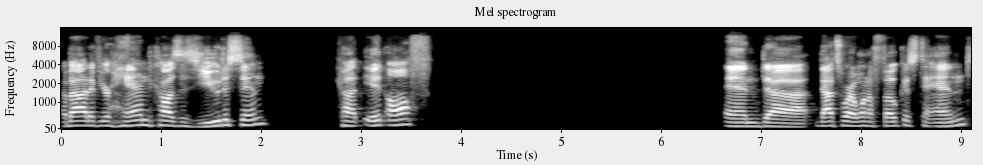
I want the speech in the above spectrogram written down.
about if your hand causes you to sin, cut it off. And uh, that's where I want to focus to end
